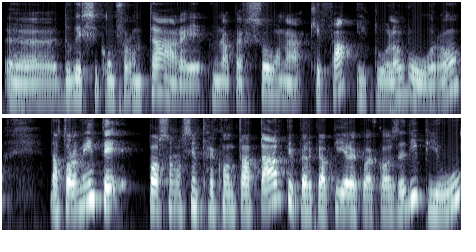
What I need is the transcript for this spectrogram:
eh, doversi confrontare una persona che fa il tuo lavoro. Naturalmente possono sempre contattarti per capire qualcosa di più.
